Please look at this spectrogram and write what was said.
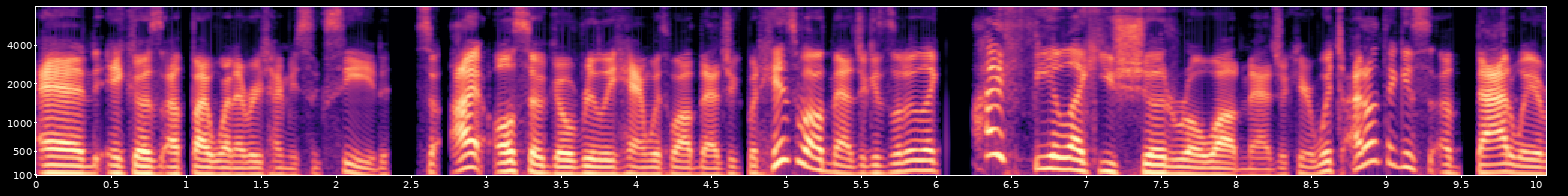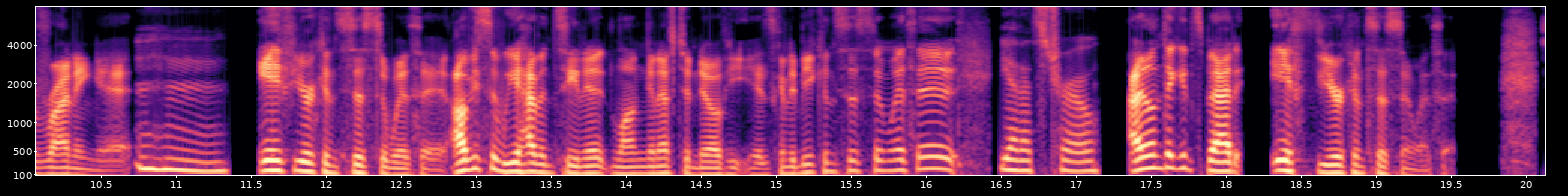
And it goes up by one every time you succeed. So I also go really ham with wild magic, but his wild magic is literally like, I feel like you should roll wild magic here, which I don't think is a bad way of running it Mhm. if you're consistent with it. Obviously, we haven't seen it long enough to know if he is going to be consistent with it. Yeah, that's true. I don't think it's bad if you're consistent with it.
